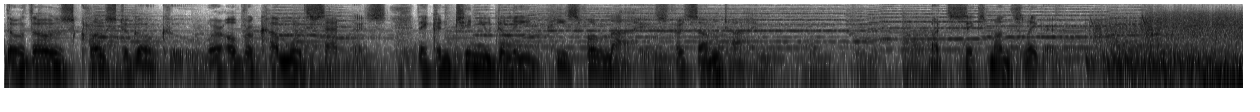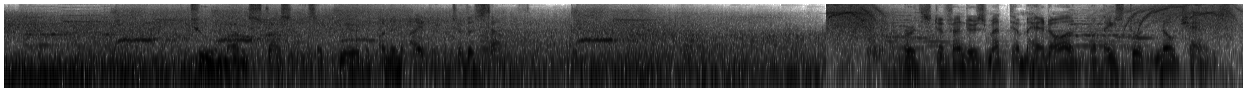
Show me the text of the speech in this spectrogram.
Though those close to Goku were overcome with sadness, they continued to lead peaceful lives for some time. But six months later, two monstrosities appeared on an island to the south. Earth's defenders met them head-on, but they stood no chance.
